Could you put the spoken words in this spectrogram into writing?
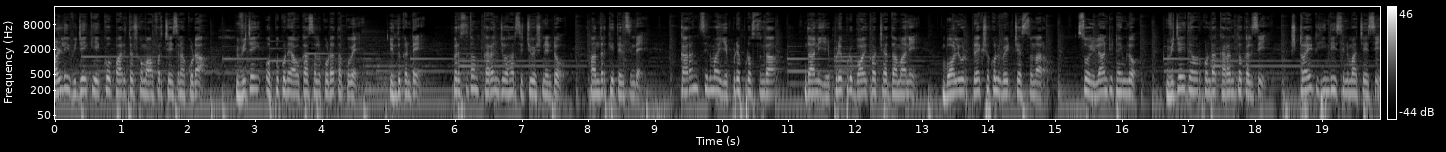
మళ్ళీ విజయ్కి ఎక్కువ పారితోషికం ఆఫర్ చేసినా కూడా విజయ్ ఒప్పుకునే అవకాశాలు కూడా తక్కువే. ఎందుకంటే ప్రస్తుతం కరణ్ జోహార్ సిచ్యువేషన్ ఏంటో అందరికీ తెలిసిందే. కరణ్ సినిమా ఎప్పుడెప్పుడు వస్తుందా? దాన్ని ఎప్పుడెప్పుడు బాయ్కాట్ చేద్దామా అని బాలీవుడ్ ప్రేక్షకులు వెయిట్ చేస్తున్నారు. సో ఇలాంటి టైంలో విజయ్ దేవరకొండ కరణ్తో కలిసి స్ట్రైట్ హిందీ సినిమా చేసి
